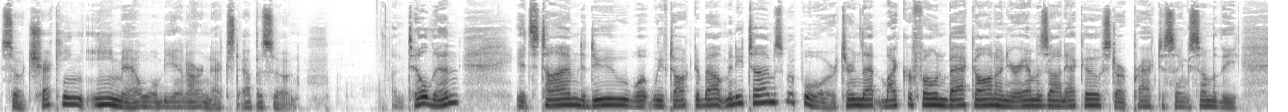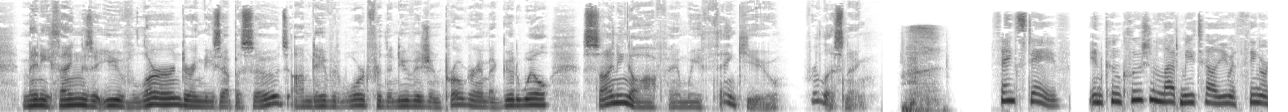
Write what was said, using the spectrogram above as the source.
So, checking email will be in our next episode. Until then, it's time to do what we've talked about many times before. Turn that microphone back on on your Amazon Echo. Start practicing some of the many things that you've learned during these episodes. I'm David Ward for the New Vision program at Goodwill, signing off, and we thank you for listening. Thanks, Dave. In conclusion, let me tell you a thing or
